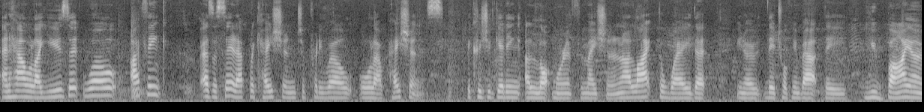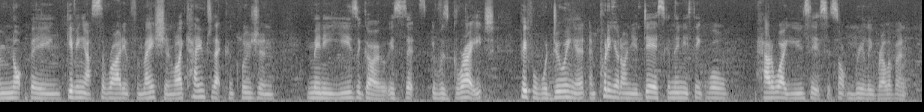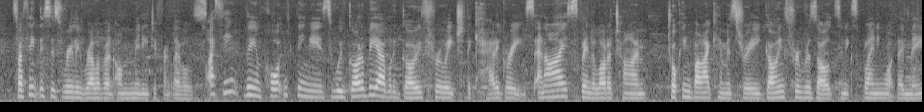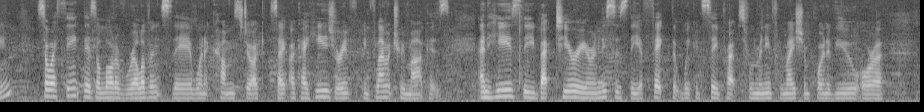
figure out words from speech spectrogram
And how will I use it? Well, I think, as I said, application to pretty well all our patients because you're getting a lot more information. And I like the way that you know, they're talking about the ubiome not being, giving us the right information. Well, I came to that conclusion many years ago, is that it was great, people were doing it and putting it on your desk, and then you think, well, how do I use this? It's not really relevant. So I think this is really relevant on many different levels. I think the important thing is we've got to be able to go through each of the categories, and I spend a lot of time talking biochemistry, going through results and explaining what they mean. So I think there's a lot of relevance there when it comes to, I say, okay, here's your inflammatory markers, and here's the bacteria, and this is the effect that we could see perhaps from an inflammation point of view or a,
